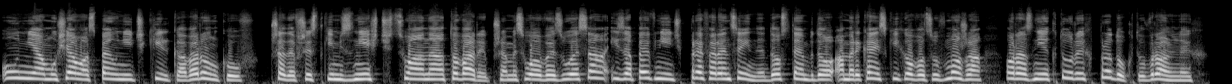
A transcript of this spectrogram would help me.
Unia musiała spełnić kilka warunków. Przede wszystkim znieść cła na towary przemysłowe z USA i zapewnić preferencyjny dostęp do amerykańskich owoców morza oraz niektórych produktów rolnych.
